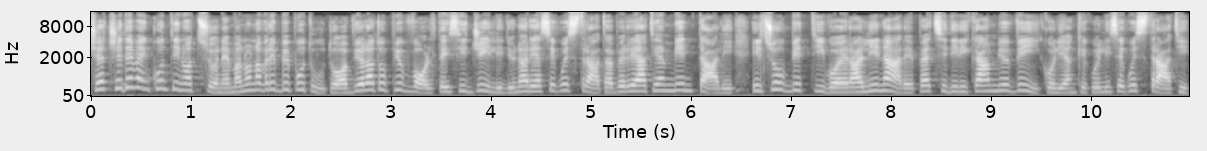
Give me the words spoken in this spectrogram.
Ci accedeva in continuazione ma non avrebbe potuto, ha violato più volte i sigilli di un'area sequestrata per reati ambientali. Il suo obiettivo era alienare pezzi di ricambio e veicoli, anche quelli sequestrati.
